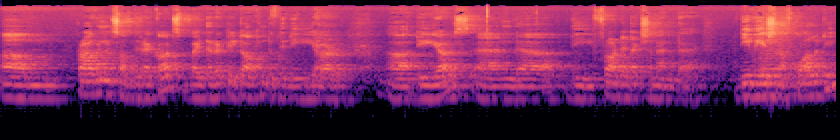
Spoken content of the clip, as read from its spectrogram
um, provenance of the records by directly talking to the DER, uh, DERs and uh, the fraud detection and uh, deviation of quality.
